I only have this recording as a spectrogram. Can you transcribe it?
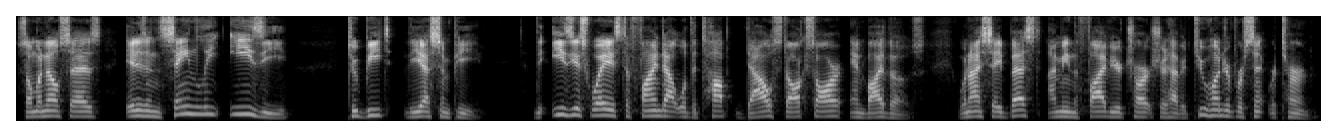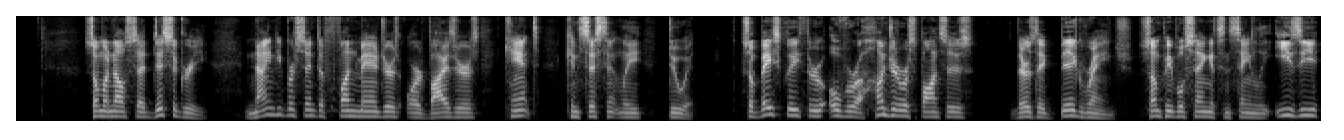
Someone else says, it is insanely easy to beat the S&P. The easiest way is to find out what the top Dow stocks are and buy those. When I say best, I mean the 5-year chart should have a 200% return. Someone else said disagree. 90% of fund managers or advisors can't consistently do it. So basically through over 100 responses, there's a big range. Some people saying it's insanely easy,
